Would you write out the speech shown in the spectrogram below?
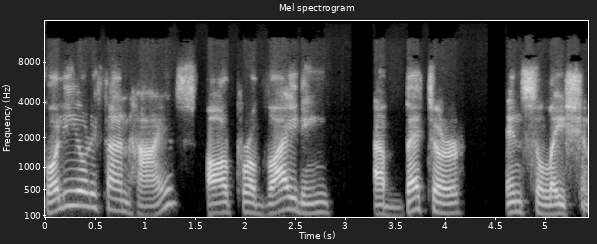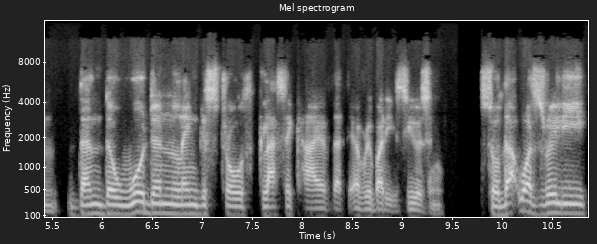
polyurethane hives are providing a better insulation than the wooden Langstroth classic hive that everybody is using. So that was really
